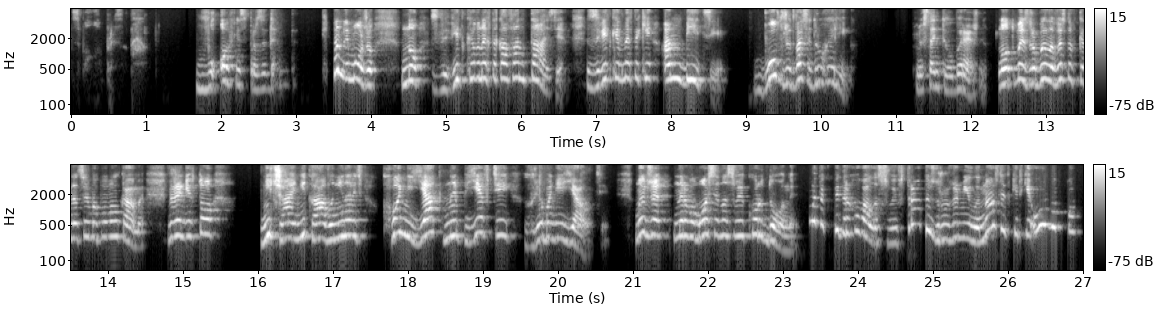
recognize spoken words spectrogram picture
свого президента в офіс президента. Я не можу. Ну звідки в них така фантазія? Звідки в них такі амбіції? Був вже 22-й рік. Ну, станьте обережним. Ну, от ми зробили висновки над цими помилками. Вже ніхто ні чай, ні каву, ні навіть коньяк не п'є в тій грьобаній Ялті. Ми вже не рвемося на свої кордони. Ми так підрахували свої втрати, зрозуміли наслідки, такі оп-оп.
